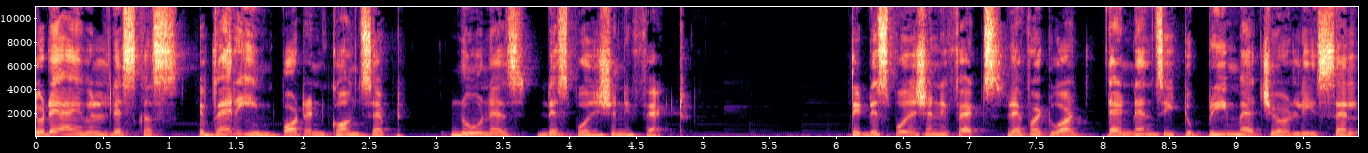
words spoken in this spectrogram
Today I will discuss a very important concept known as disposition effect. The disposition effects refer to our tendency to prematurely sell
